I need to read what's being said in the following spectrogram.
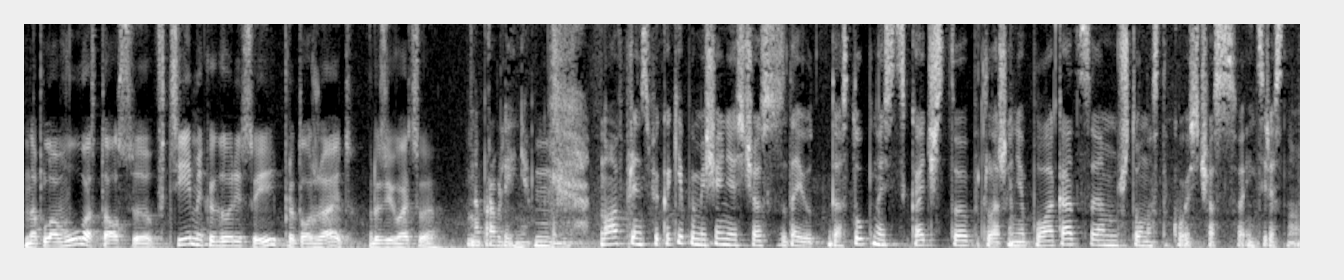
на плаву, остался в теме, как говорится, и продолжает развивать свое направление. Mm-hmm. Ну а в принципе, какие помещения сейчас задают? Доступность, качество, предложение по локациям? Что у нас такого сейчас интересного?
